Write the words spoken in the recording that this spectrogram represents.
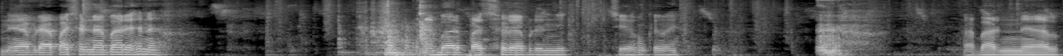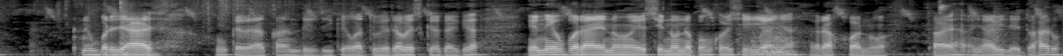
ને આપણે આ પાછળના બારે છે ને બાર પાછળ આપણે નીચે શું કહેવાય? આ બારને એની ઉપર જે આ શું કહેવાય, આ કાંધીજી કહેવાતું હોય, રવેશ કે કંઈ કે એની ઉપર આ એનો એસીનો ને પંખો છે, એ અહીંયા રાખવાનો થાય, અહીંયા આવી જાય તો સારું.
